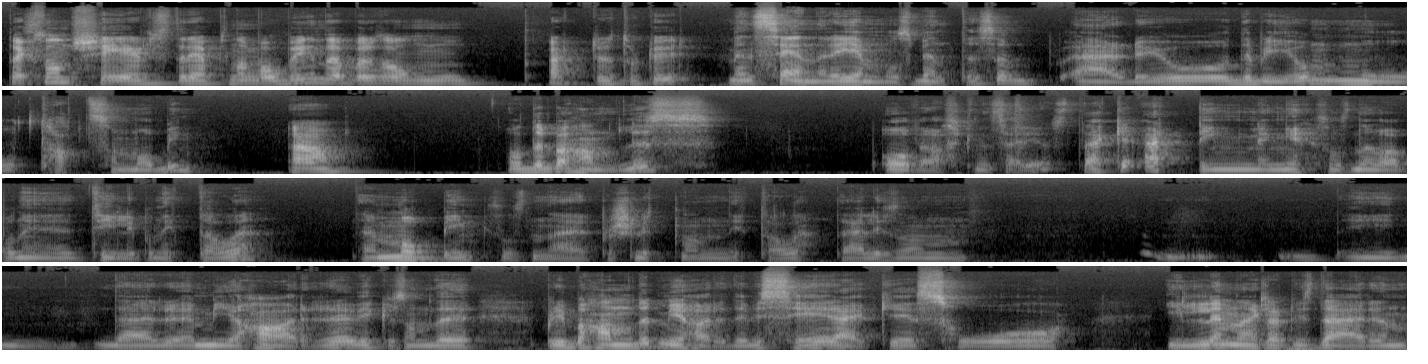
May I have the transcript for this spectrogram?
Det er ikke sånn sjelsdrepende mobbing, det er bare sånn ertetortur. men senere hjemme hos Bente så er det jo Det blir jo mottatt som mobbing. Ja. Og det behandles overraskende seriøst. Det er ikke erting lenger, sånn som det var på, tidlig på 90-tallet. Det er mobbing, sånn som det er på slutten av 90-tallet. Det er liksom i, Det er mye hardere. Virker som det blir behandlet mye hardere. Det vi ser, er ikke så ille, men det er klart hvis det er en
